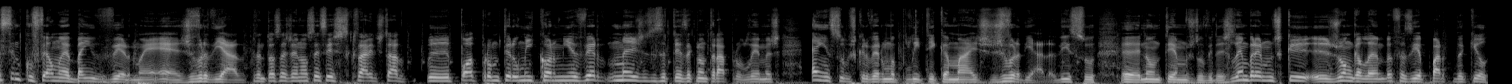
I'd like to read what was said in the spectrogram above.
Sendo que o fel não é bem verde, não é? É esverdeado. Portanto, ou seja, não sei se este secretário de Estado pode prometer uma economia verde, mas de certeza que não terá problemas em subscrever uma política mais esverdeada. Disso eh, não temos dúvidas. Lembremos que eh, João Galamba fazia parte daquele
